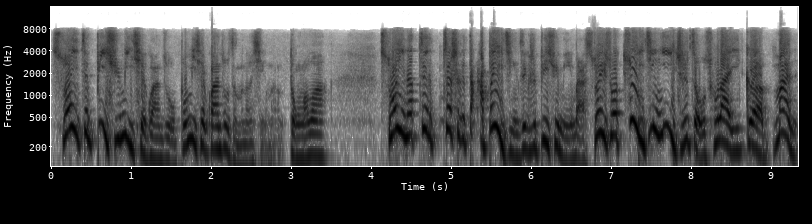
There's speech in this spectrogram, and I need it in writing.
所以这必须密切关注，不密切关注怎么能行呢？懂了吗？所以呢，这个这是个大背景，这个是必须明白。所以说，最近一直走出来一个慢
